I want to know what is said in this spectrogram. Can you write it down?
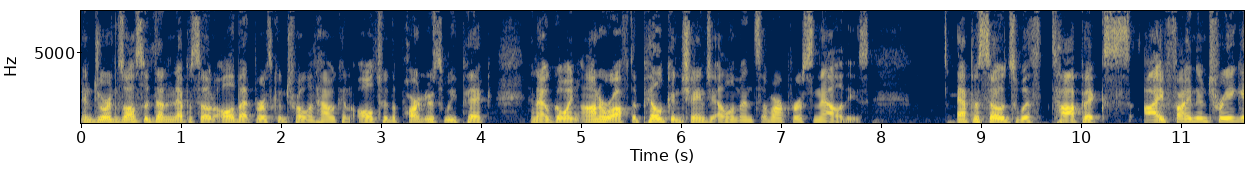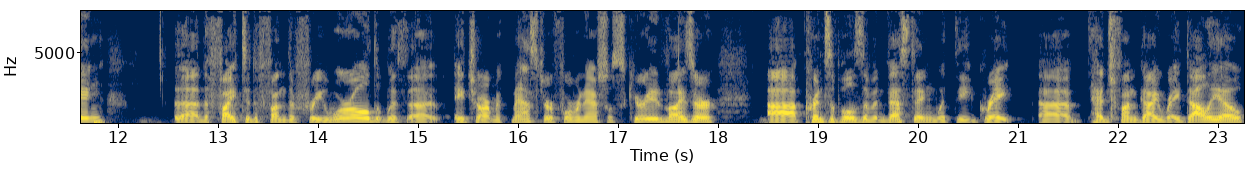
And Jordan's also done an episode all about birth control and how it can alter the partners we pick and how going on or off the pill can change elements of our personalities. Episodes with topics I find intriguing. Uh, the fight to defend the free world with uh, H.R. McMaster, former national security advisor, uh, principles of investing with the great uh, hedge fund guy Ray Dalio.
